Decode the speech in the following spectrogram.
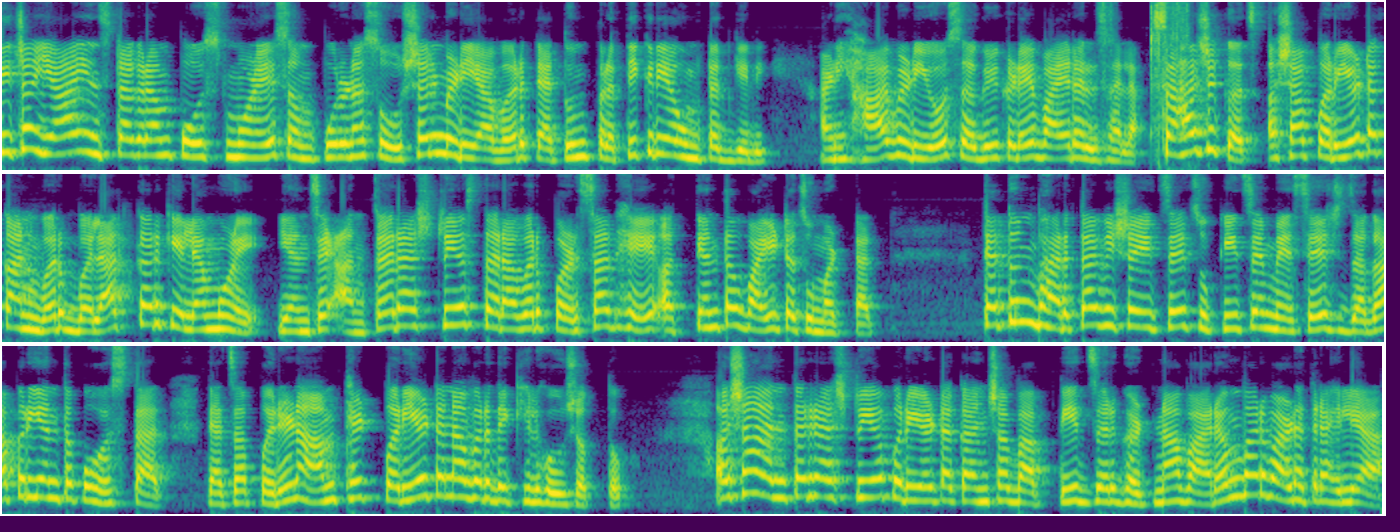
तिच्या या इंस्टाग्राम पोस्टमुळे संपूर्ण सोशल मीडियावर त्यातून प्रतिक्रिया उमटत गेली. आणि हा व्हिडिओ सगळीकडे व्हायरल झाला. साहजिकच अशा पर्यटकांवर बलात्कार केल्यामुळे यांचे आंतरराष्ट्रीय स्तरावर पडसाद हे अत्यंत वाईटच उमटतात. त्यातून भारताविषयीचे चुकीचे मेसेज जगापर्यंत पोहोचतात. त्याचा परिणाम थेट पर्यटनावर देखील होऊ शकतो. अशा आंतरराष्ट्रीय पर्यटकांच्या बाबतीत जर घटना वारंवार वाढत राहिल्या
